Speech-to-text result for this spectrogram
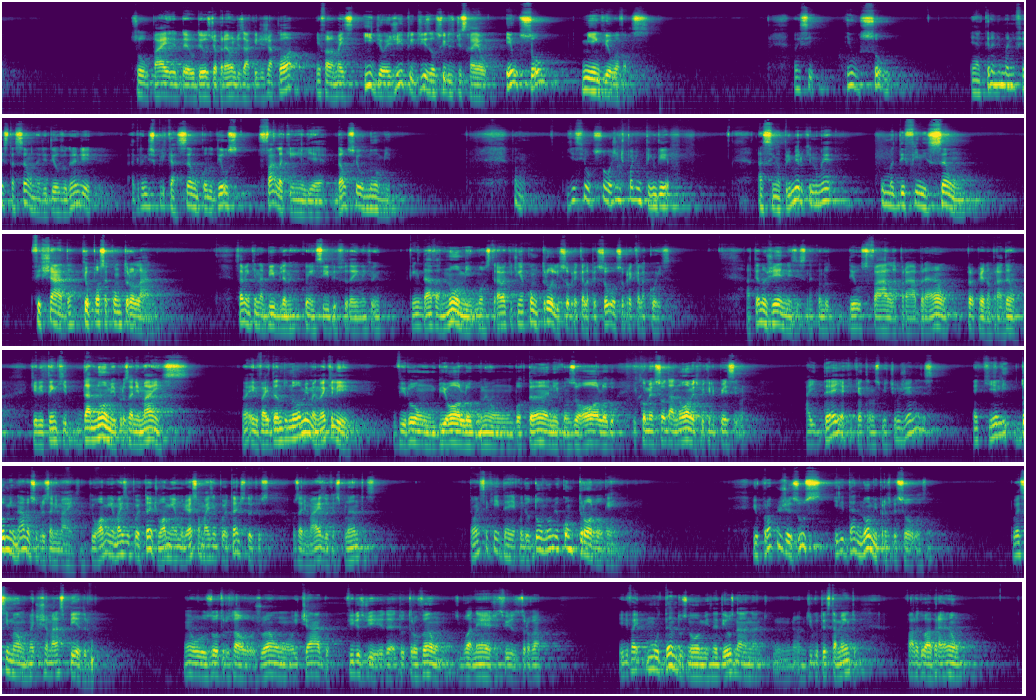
Sou o pai, o Deus de Abraão, de Isaac e de Jacó e fala: Mas ide ao Egito e diz aos filhos de Israel: Eu sou, me enviou a vós. Então, esse eu sou é a grande manifestação né, de Deus, o grande, a grande explicação quando Deus fala quem Ele é, dá o seu nome. Então, e esse eu sou, a gente pode entender assim, ó, primeiro que não é uma definição fechada que eu possa controlar. Sabem que na Bíblia né, é conhecido isso daí, né, que quem dava nome mostrava que tinha controle sobre aquela pessoa ou sobre aquela coisa. Até no Gênesis, né, quando Deus fala para Abraão, pra, perdão, para Adão, que ele tem que dar nome para os animais, né, ele vai dando nome, mas não é que ele virou um biólogo, né, um botânico, um zoólogo e começou a dar nomes porque ele percebeu. A ideia que quer transmitir o Gênesis é que ele dominava sobre os animais, né, que o homem é mais importante, o homem e a mulher são mais importantes do que os, os animais, do que as plantas. Então, essa é a ideia. Quando eu dou nome, eu controlo alguém. E o próprio Jesus, ele dá nome para as pessoas. Né? Tu és Simão, mas te chamarás Pedro. Né? Os outros lá, o João e Tiago, filhos de, do trovão, os Boanerges, filhos do trovão. Ele vai mudando os nomes. Né? Deus, na, no Antigo Testamento, fala do Abraão.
